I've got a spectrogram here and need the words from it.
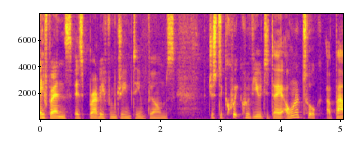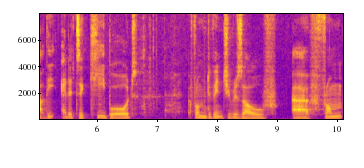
Hey friends, it's Bradley from Dream Team Films. Just a quick review today. I want to talk about the editor keyboard from DaVinci Resolve uh, from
